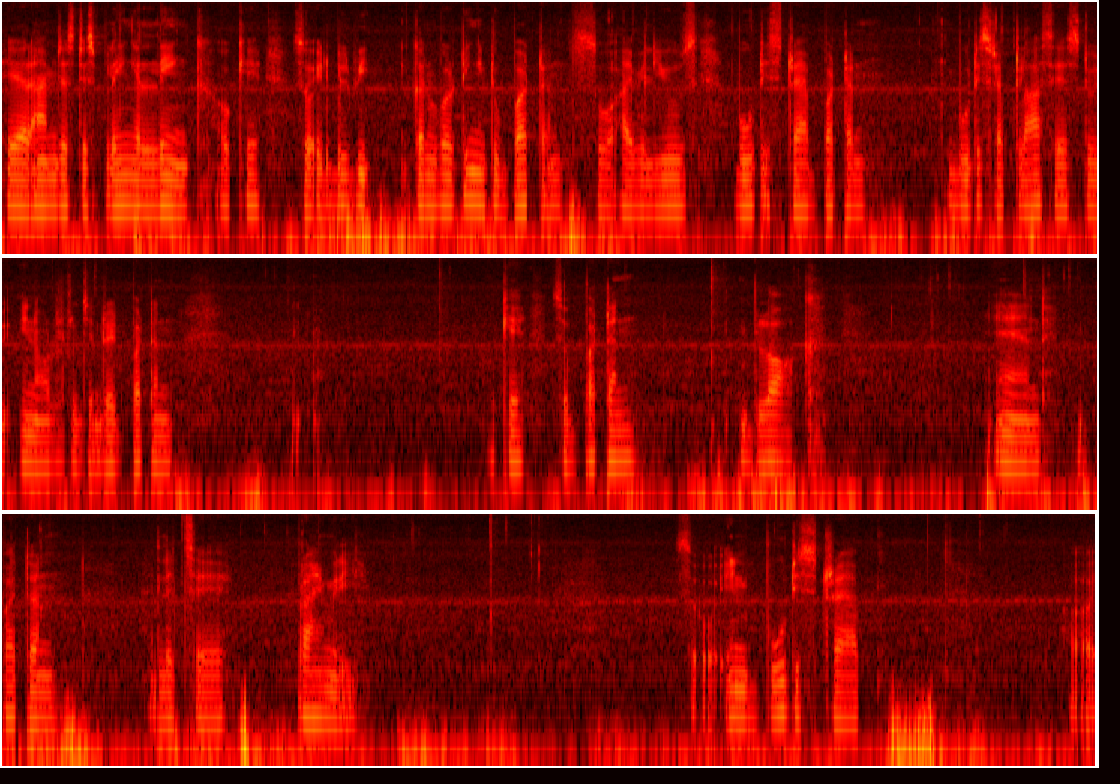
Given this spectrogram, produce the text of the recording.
here I'm just displaying a link okay? So it will be converting into button. So I will use bootstrap button bootstrap classes to in order to generate button. Okay so button block and button let's say primary. So in bootstrap uh,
